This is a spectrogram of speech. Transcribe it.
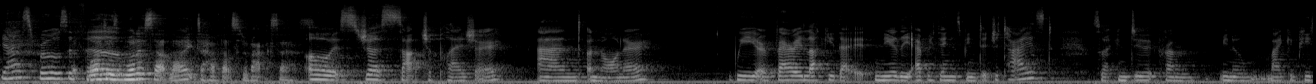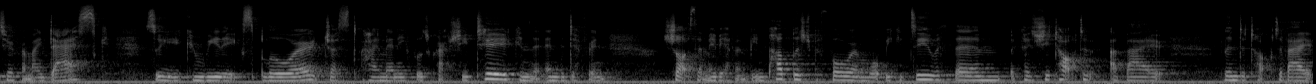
Yes rolls of film what is, what is that like to have that sort of access? Oh it's just such a pleasure and an honor we are very lucky that it, nearly everything has been digitized. So i can do it from you know my computer from my desk. So you can really explore just how many photographs she took and the, and the different shots that maybe haven't been published before and what we could do with them. Because she talked about Linda talked about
